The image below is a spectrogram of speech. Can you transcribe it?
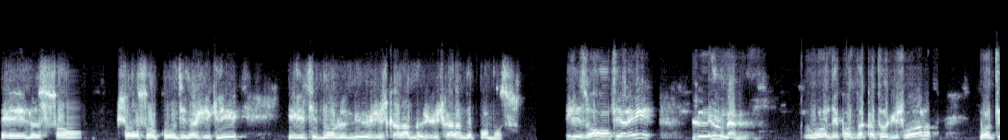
Et le sang, son, son gicler. Il était dans le mur jusqu'à l'indépendance. Ils les ont enterrés le jour même. Vous vous rendez compte, à 4 heures du soir, quand,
